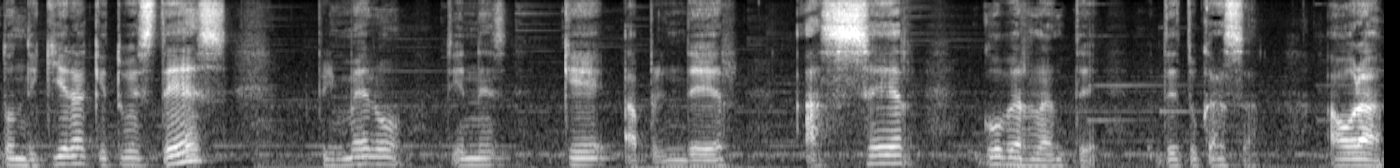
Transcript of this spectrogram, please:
donde quiera que tú estés, primero tienes que aprender a ser gobernante de tu casa. Ahora,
